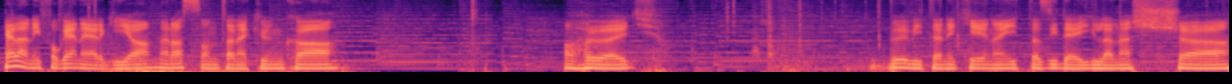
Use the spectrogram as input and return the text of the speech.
kelleni fog energia, mert azt mondta nekünk a, a hölgy. Bővíteni kéne itt az ideiglenes uh,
